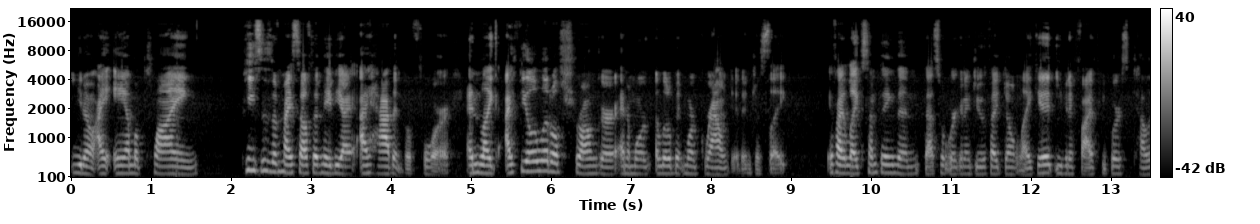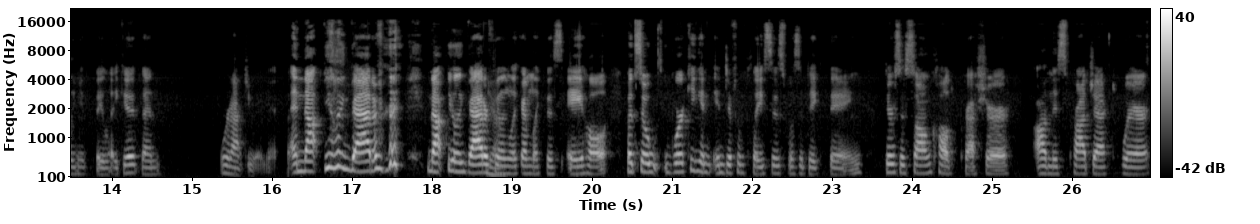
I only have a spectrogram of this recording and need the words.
you know, I am applying pieces of myself that maybe I, I haven't before. And like I feel a little stronger and a more a little bit more grounded and just like if I like something then that's what we're gonna do. If I don't like it, even if five people are telling me that they like it, then we're not doing it. And not feeling bad not feeling bad or yeah. feeling like i'm like this a-hole. But so working in, in different places was a big thing. There's a song called pressure on this project where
